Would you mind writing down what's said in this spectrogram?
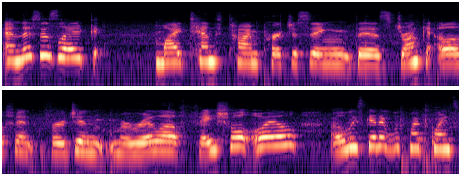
And this is like my 10th time purchasing this Drunk Elephant Virgin Marula facial oil. I always get it with my points.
